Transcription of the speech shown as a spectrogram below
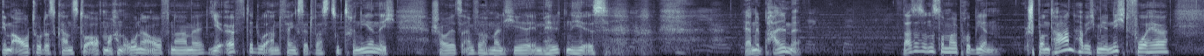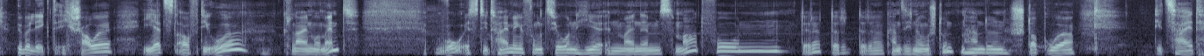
im Auto, das kannst du auch machen ohne Aufnahme. Je öfter du anfängst, etwas zu trainieren, ich schaue jetzt einfach mal hier im Hilton, hier ist ja eine Palme. Lass es uns doch mal probieren spontan habe ich mir nicht vorher überlegt. Ich schaue jetzt auf die Uhr. Kleinen Moment. Wo ist die Timing-Funktion hier in meinem Smartphone? Kann sich nur um Stunden handeln. Stoppuhr. Die Zeit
